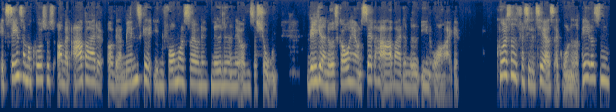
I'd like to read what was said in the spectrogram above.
et sensommerkursus om at arbejde og være menneske i den formålsdrevne medledende organisation, hvilket er noget Skovhaven selv har arbejdet med i en årrække. Kurset faciliteres af Grundeder Petersen,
